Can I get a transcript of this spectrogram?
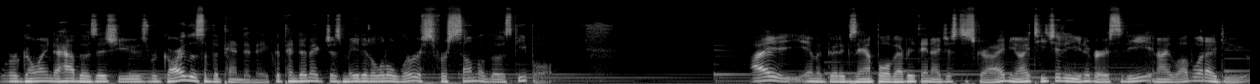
were going to have those issues regardless of the pandemic the pandemic just made it a little worse for some of those people I am a good example of everything I just described. You know, I teach at a university and I love what I do,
